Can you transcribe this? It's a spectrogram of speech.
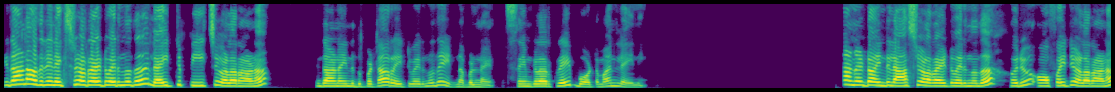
ഇതാണ് അതിന് നെക്സ്റ്റ് കളർ ആയിട്ട് വരുന്നത് ലൈറ്റ് പീച്ച് കളറാണ് ഇതാണ് അതിന്റെ ദുപ്പട്ട റേറ്റ് വരുന്നത് eight double nine same colour crepe bottom and lining ആണ് കേട്ടോ അതിന്റെ ലാസ്റ്റ് കളർ ആയിട്ട് വരുന്നത്. ഒരു ഓഫ് വൈറ്റ് കളറാണ്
